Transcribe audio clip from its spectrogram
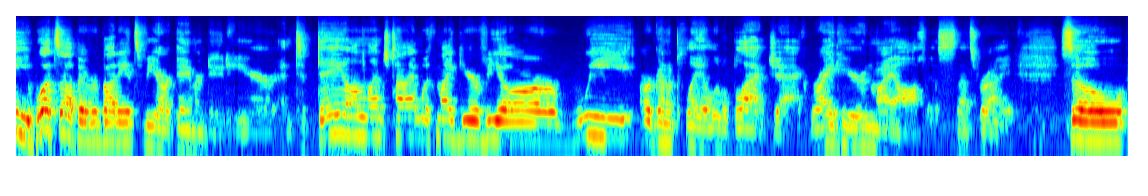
Hey, what's up everybody? It's VR Gamer Dude here, and today on lunchtime with my Gear VR, we are going to play a little blackjack right here in my office. That's right. So,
